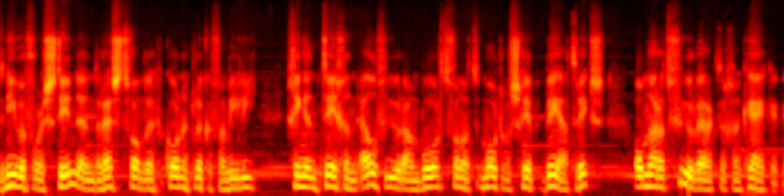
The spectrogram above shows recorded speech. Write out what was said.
De nieuwe vorstin en de rest van de koninklijke familie gingen tegen 11 uur aan boord van het motorschip Beatrix om naar het vuurwerk te gaan kijken.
